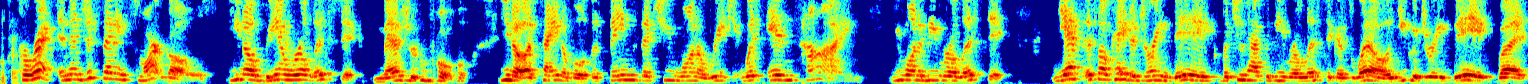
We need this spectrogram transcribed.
Okay. Correct. And then just setting smart goals, you know, being realistic, measurable, you know, attainable, the things that you want to reach within time. You want to be realistic. Yes, it's okay to dream big, but you have to be realistic as well. You could dream big, but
